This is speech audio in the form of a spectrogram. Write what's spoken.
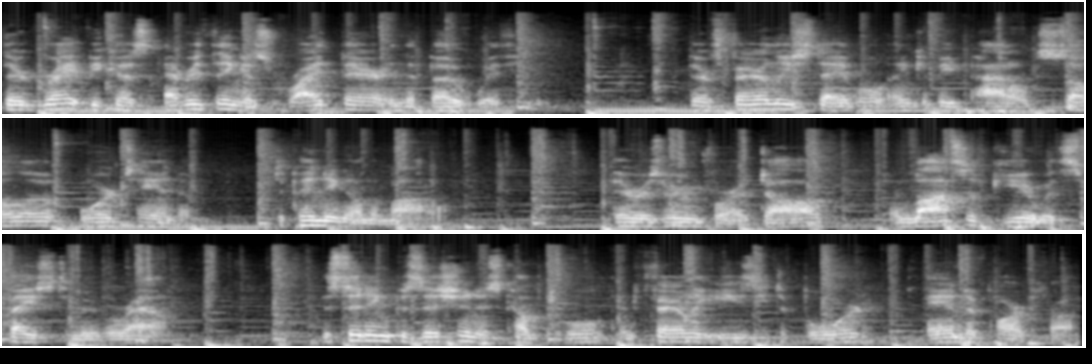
They're great because everything is right there in the boat with you. They're fairly stable and can be paddled solo or tandem, depending on the model. There is room for a dog and lots of gear with space to move around. The sitting position is comfortable and fairly easy to board and depart from.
